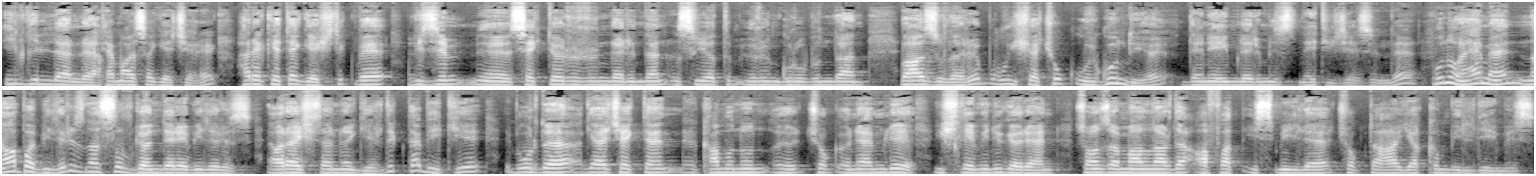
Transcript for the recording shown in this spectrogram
ilgililerle temasa geçerek harekete geçtik ve bizim e, sektör ürünlerinden ısı yatım ürün grubundan bazıları bu işe çok uygun diye deneyimlerimiz neticesinde bunu hemen ne yapabiliriz, nasıl gönderebiliriz araçlarına girdik. Tabii ki burada gerçekten kamunun e, çok önemli işlevini gören son zamanlarda AFAD ismiyle çok daha yakın bildiğimiz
